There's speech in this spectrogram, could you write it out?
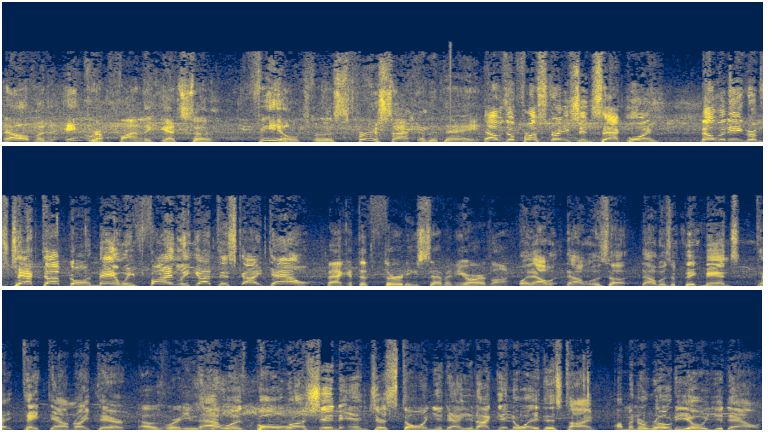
Melvin Ingram finally gets to Fields for the first sack of the day. That was a frustration sack, boy. Melvin Ingram's jacked up, going, man, we finally got this guy down. Back at the 37 yard line. Boy, that was, that was a that was a big man's ta- takedown right there. I was worried he was. That was it. bull rushing and just throwing you down. You're not getting away this time. I'm going to rodeo you down.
